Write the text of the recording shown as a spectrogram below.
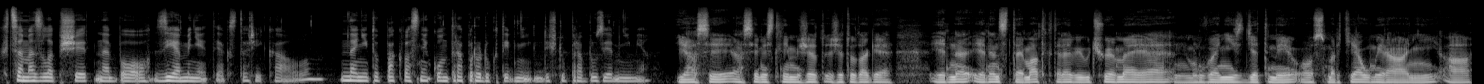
chceme zlepšit nebo zjemnit, jak jste říkal. Není to pak vlastně kontraproduktivní, když tu pravdu zjemním Já si, já si myslím, že, že to tak je. Jedne, jeden z témat, které vyučujeme, je mluvení s dětmi o smrti a umírání a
